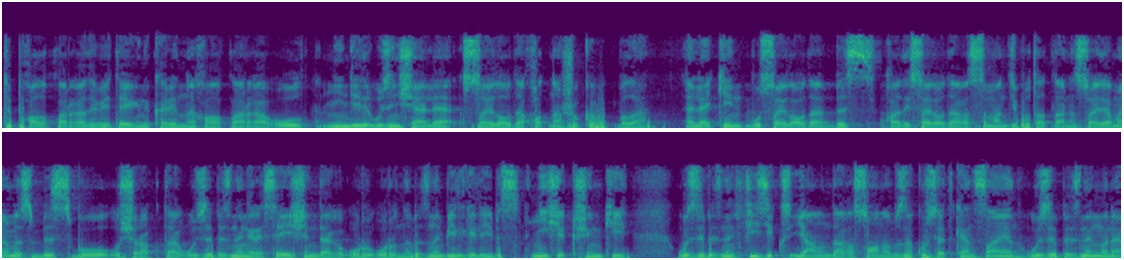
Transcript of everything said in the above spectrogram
төп халыкларга дип әйтәйек коренный халыкларга ул ниндидер үзенчәле сайлауда катнашу кебек була ләкин бу сайлауда без гади сайлаудагы сыман депутатларны сайламайбыз без бу очракта үзебезнең рәсәй эчендәге урыныбызны билгелибез ничек чөнки үзебезнең физик янындагы саныбызны күрсәткән саен үзебезнең менә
